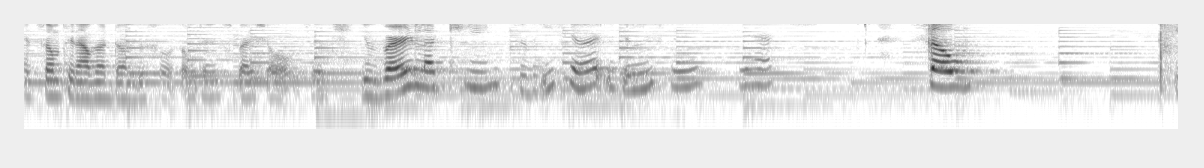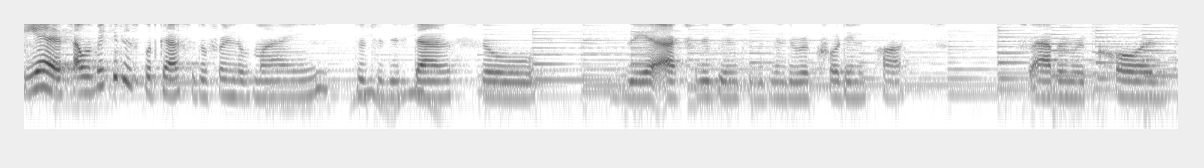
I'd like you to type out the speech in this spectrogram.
it's something I've not done before, something special. So you're very lucky to be here if you're listening. Yeah. So Yes, I was making this podcast with a friend of mine due to this mm-hmm. dance, so we're actually going to be doing the recording part. So I have him record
